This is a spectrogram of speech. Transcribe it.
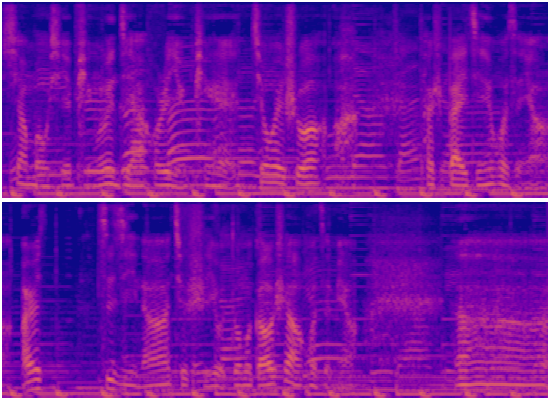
像某些评论家或者影评人就会说啊，他是拜金或怎样，而自己呢就是有多么高尚或怎么样，嗯，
